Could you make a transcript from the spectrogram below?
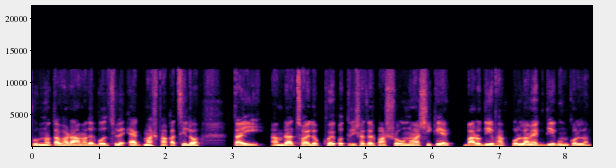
শূন্যতা ভাড়া আমাদের বলছিল এক মাস ফাঁকা ছিল। তাই আমরা ছয় লক্ষ একত্রিশ হাজার পাঁচশো উনআশিকে বারো দিয়ে ভাগ করলাম, এক দিয়ে গুণ করলাম।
